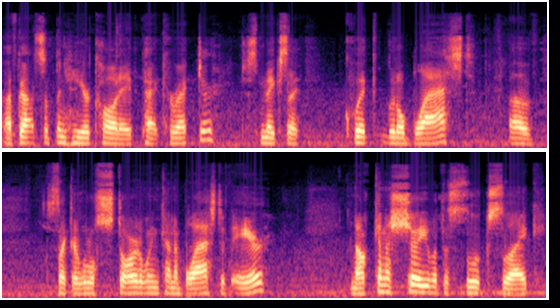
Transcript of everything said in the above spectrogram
I've got something here called a pet corrector. Just makes a quick little blast of, just like a little startling kind of blast of air. And I'll kind of show you what this looks like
